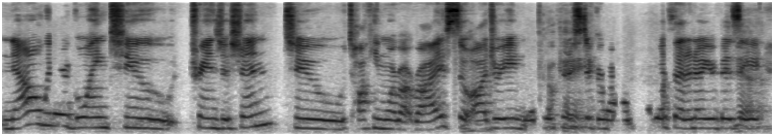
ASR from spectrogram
now we are going to transition to talking more about Rise. So mm-hmm. Audrey, okay. stick around. I said, I know you're busy. Yeah.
